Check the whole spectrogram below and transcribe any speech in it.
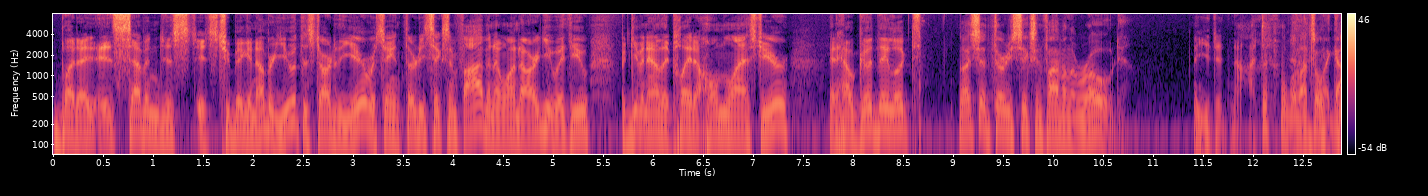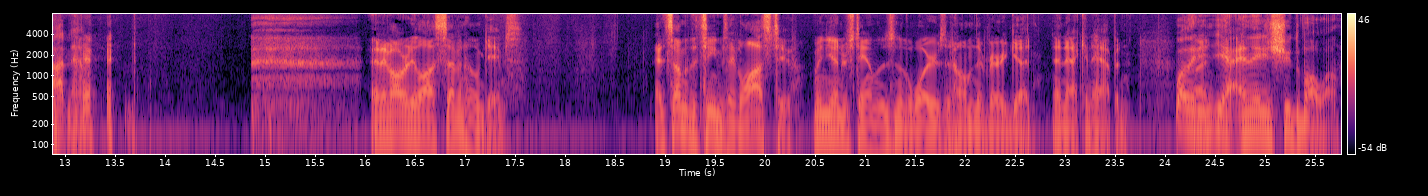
but uh, it's seven just it's too big a number. You at the start of the year were saying 36 and five, and I wanted to argue with you, but given how they played at home last year and how good they looked, No, I said 36 and 5 on the road. you did not. Well, that's all I got now. and they've already lost seven home games. And some of the teams they've lost to, I mean, you understand losing to the Warriors at home, they're very good, and that can happen. Well, they But- didn't. Yeah, and they didn't shoot the ball well.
